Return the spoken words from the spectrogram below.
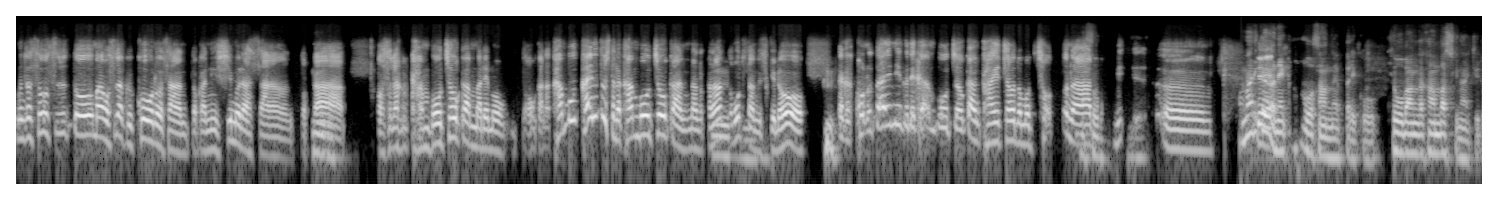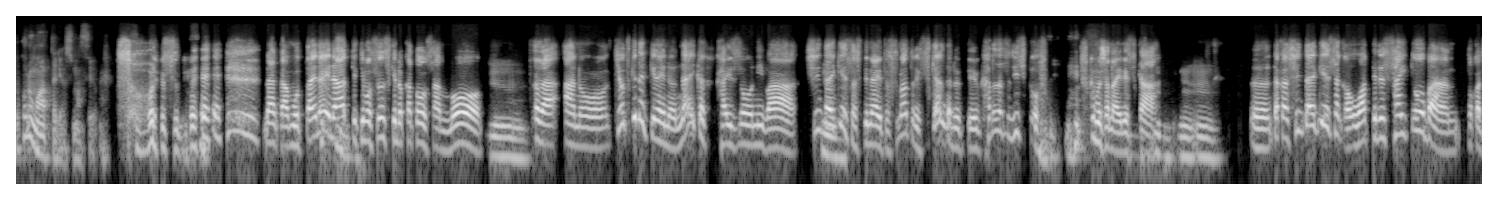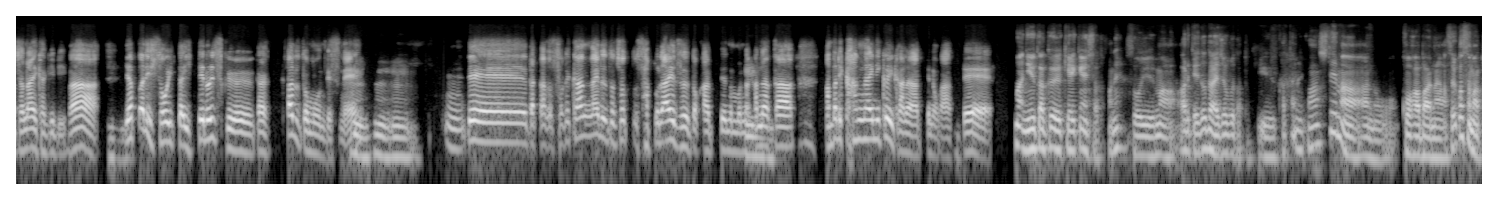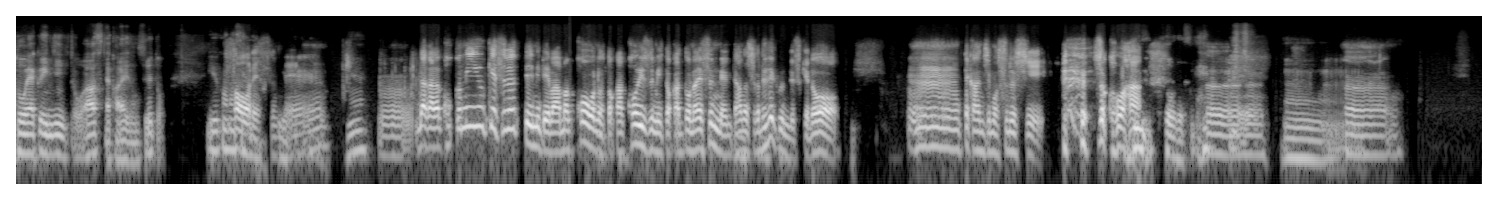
うん。そうすると、まあ、おそらく河野さんとか西村さんとか、うん、おそらく官房長官までも、どうかな、官房、変えるとしたら官房長官なのかなと思ってたんですけど、うん、なんかこのタイミングで官房長官変えちゃうのもちょっとな、うん。あまりからね、加藤さんのやっぱりこう、評判が芳しくないというところもあったりはしますよね。そうですね。なんかもったいないなって気もするんですけど、加藤さんも、うん、ただあの、気をつけなきゃいけないのは、内閣改造には身体検査してないと、その後にスキャンダルっていう必ずリスクを含むじゃないですか。うんうんうん、だから身体検査が終わってる再登板とかじゃない限りは、やっぱりそういった一定のリスクがあると思うんですね。うんうんうん、で、だからそれ考えると、ちょっとサプライズとかっていうのもなかなかあまり考えにくいかなっていうのがあって。まあ、入閣経験者とかね、そういう、まあ、ある程度大丈夫だという方に関して、まあ、あの小幅な、それこそまあ党役員人事と合わせて改造するという可能性そうですね。ねうん、だから国民受けするっていう意味では、まあ、河野とか小泉とかどないすんねんって話が出てくるんですけど、うーんって感じもするし、そこは。そうですね。うん。うん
